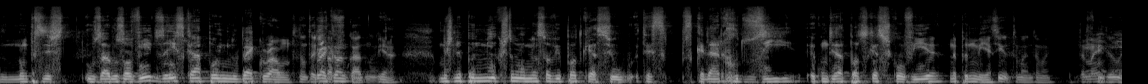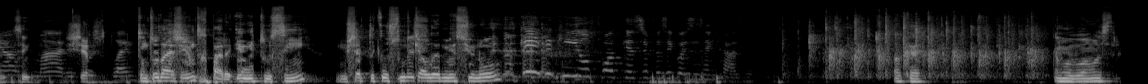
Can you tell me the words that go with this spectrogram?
não precisas usar os ouvidos, aí se calhar ponho no background. Não tens de estar Background, focado, não é? yeah. Mas na pandemia costumo imenso ouvir podcasts. Eu até se, se calhar reduzi a quantidade de podcasts que ouvia na pandemia. Sim, eu também, também. Também? Sim. Plano. Então toda a gente, repara, eu e tu sim, exceto daquele estudo Mas- que ela mencionou. Quem é que aqui ouve podcasts a fazer coisas em casa? Ok. É uma boa amostra.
